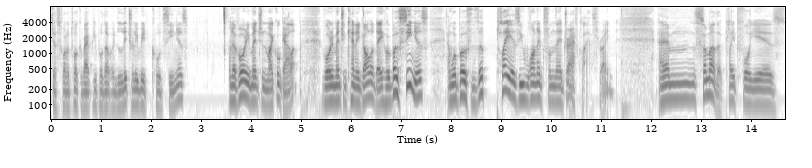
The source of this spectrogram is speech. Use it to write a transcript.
just want to talk about people that would literally be called seniors? And I've already mentioned Michael Gallup. I've already mentioned Kenny Golladay, who are both seniors and were both the players you wanted from their draft class, right? Um, some other played four years.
